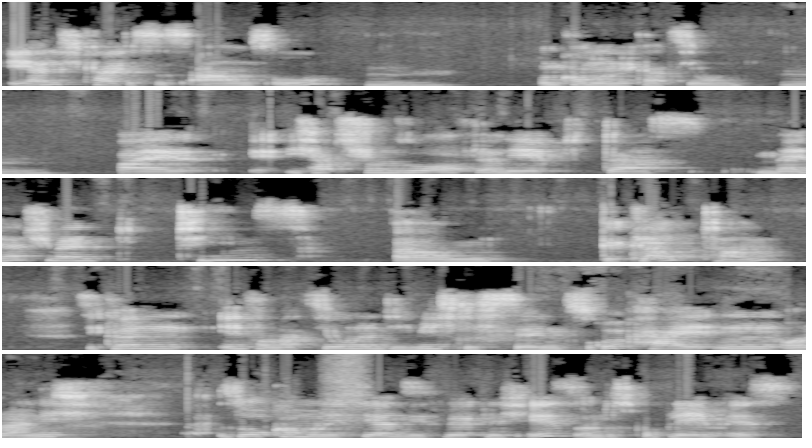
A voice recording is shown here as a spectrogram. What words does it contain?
Ehrlichkeit ist das A und O mhm. und Kommunikation. Mhm. Weil ich habe es schon so oft erlebt, dass Management-Teams ähm, geglaubt haben, sie können Informationen, die wichtig sind, zurückhalten oder nicht so kommunizieren, wie es wirklich ist. Und das Problem ist,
